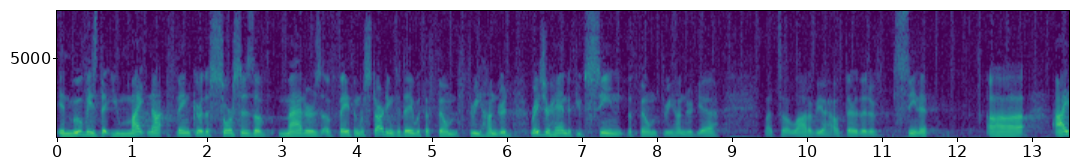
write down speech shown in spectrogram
in movies that you might not think are the sources of matters of faith. And we're starting today with the film 300. Raise your hand if you've seen the film 300. Yeah, that's a lot of you out there that have seen it. Uh, I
